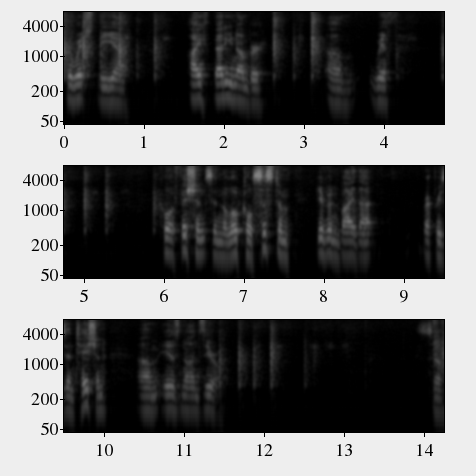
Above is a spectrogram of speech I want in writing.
for which the uh, ith Betti number um, with coefficients in the local system given by that representation um, is non-zero. So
